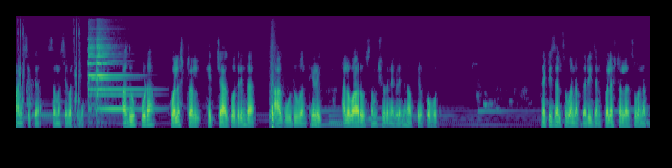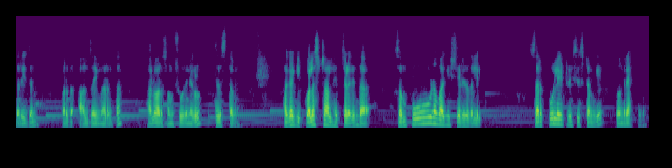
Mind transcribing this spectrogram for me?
ಮಾನಸಿಕ ಸಮಸ್ಯೆ ಬರ್ತದೆ. ಅದು ಕೂಡ ಕೊಲೆಸ್ಟ್ರಾಲ್ ಹೆಚ್ಚಾಗೋದ್ರಿಂದ ಆಗುವುದು ಅಂತ ಹೇಳಿ ಹಲವಾರು ಸಂಶೋಧನೆಗಳಿಂದ ನಾವು ತಿಳ್ಕೊಬಹುದು that is also one of the reason cholesterol also one of the reason for the Alzheimer ಅಂತ ಹಲವಾರು ಸಂಶೋಧನೆಗಳು ತಿಳಿಸ್ತವೆ. ಹಾಗಾಗಿ ಕೊಲೆಸ್ಟ್ರಾಲ್ ಹೆಚ್ಚಳದಿಂದ ಸಂಪೂರ್ಣವಾಗಿ ಶರೀರದಲ್ಲಿ ಸರ್ಕ್ಯುಲೇಟರಿ ಸಿಸ್ಟಮ್ಗೆ ತೊಂದರೆ ಆಗ್ತದೆ.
